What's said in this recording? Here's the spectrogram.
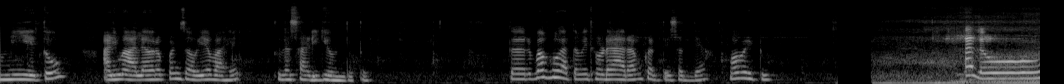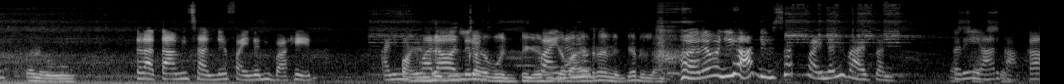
मी येतो आणि मग आल्यावर आपण जाऊया बाहेर. तुला साडी घेऊन देतो. तर बघू आता मी थोडा आराम करते सध्या. मग भेटू. हॅलो हॅलो तर आता आम्ही चाललोय फायनली बाहेर. आणि मी तुम्हाला काय ऑलरेडी बोलते का? मी Finally- काय बाहेर नाही का तुला अरे म्हणजे ह्या दिवसात फायनली बाहेर चाललो. अरे यार. काका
